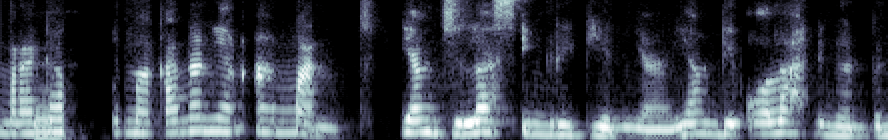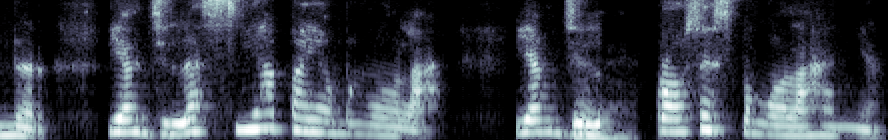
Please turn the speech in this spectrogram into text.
Mereka hmm. makanan yang aman, yang jelas ingredientnya, yang diolah dengan benar, yang jelas siapa yang mengolah, yang jelas hmm. proses pengolahannya.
